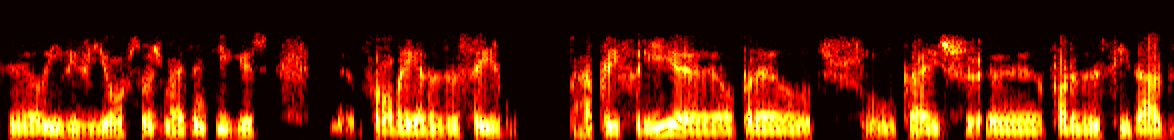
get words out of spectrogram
que ali viviam, as pessoas mais antigas, foram obrigadas a sair para a periferia ou para outros locais fora da cidade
